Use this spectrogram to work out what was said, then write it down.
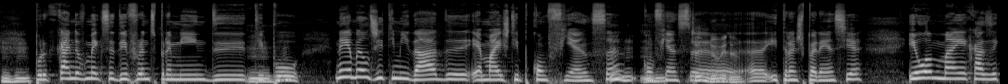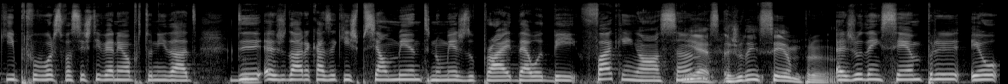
Uhum. Porque kind of makes a difference para mim de tipo. Nem é bem legitimidade, é mais tipo confiança, Uhum, uhum. confiança dúvida. ah, e transparência. Eu amei a Casa Aqui, por favor, se vocês tiverem a oportunidade de ajudar a Casa Aqui, especialmente no mês do Pride, that would be fucking awesome. Yes, ajudem sempre. Ajudem sempre. Eu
